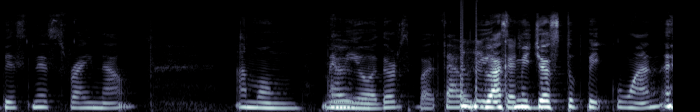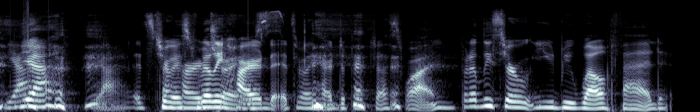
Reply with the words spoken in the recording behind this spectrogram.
business right now. Among many would- others, but that would be you asked good- me just to pick one. Yeah. Yeah. Yeah. It's It's true. It's hard really choice. hard. It's really hard to pick just one. But at least you're you'd be well fed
